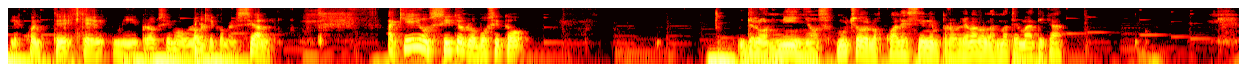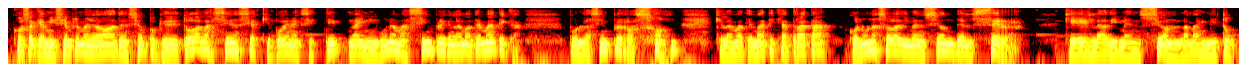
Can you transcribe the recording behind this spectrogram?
les cuente mi próximo bloque comercial. Aquí hay un sitio a propósito de los niños, muchos de los cuales tienen problemas con las matemáticas, cosa que a mí siempre me ha llamado la atención porque de todas las ciencias que pueden existir no hay ninguna más simple que la matemática, por la simple razón que la matemática trata con una sola dimensión del ser, que es la dimensión, la magnitud.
